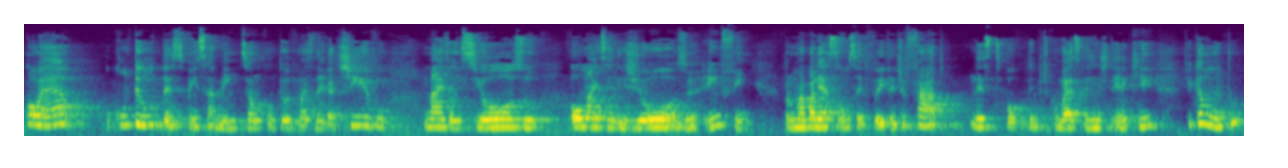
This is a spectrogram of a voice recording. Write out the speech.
qual é o conteúdo desse pensamento. Se é um conteúdo mais negativo, mais ansioso ou mais religioso, enfim. Para uma avaliação ser feita de fato, nesse pouco tempo de conversa que a gente tem aqui, fica muito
